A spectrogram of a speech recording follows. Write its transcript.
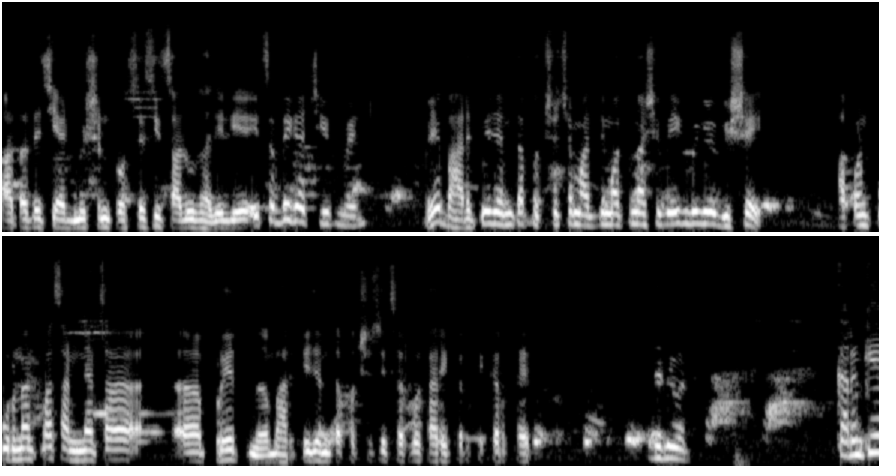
आता त्याची ऍडमिशन प्रोसेसही चालू झालेली आहे. इट्स अ बिग अचीवमेंट म्हणजे भारतीय जनता पक्षाच्या माध्यमातून असे वेगवेगळे विषय आपण पूर्णत्वास आणण्याचा प्रयत्न भारतीय जनता पक्षाचे सर्व कार्यकर्ते करतायत. धन्यवाद. कारण की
